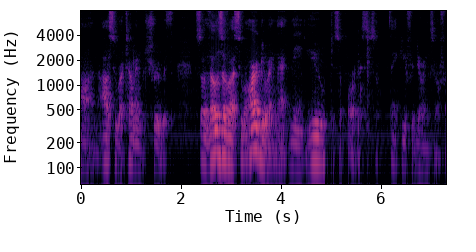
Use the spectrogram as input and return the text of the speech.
on us who are telling the truth. So those of us who are doing that need you to support us. So thank you for doing so, friends.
